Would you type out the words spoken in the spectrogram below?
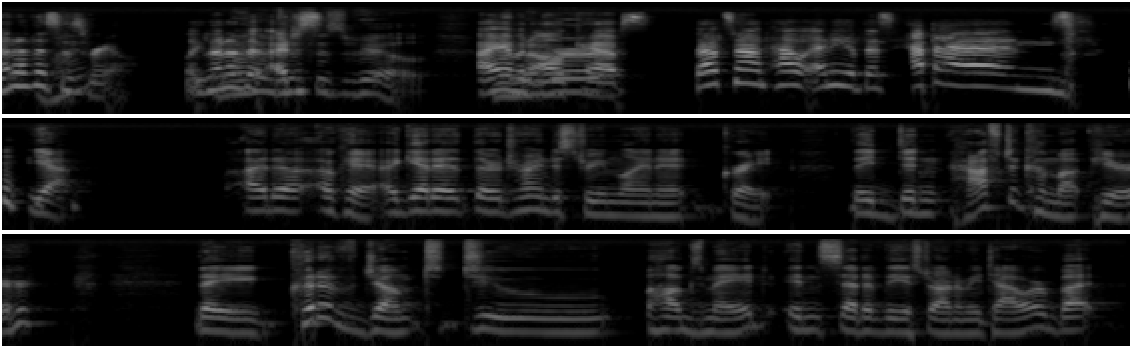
none of this is real. Like none, of it. I this just is real. I have in all caps. That's not how any of this happens. yeah. I don't, okay, I get it. They're trying to streamline it. Great. They didn't have to come up here. They could have jumped to Hogsmeade instead of the astronomy tower, but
